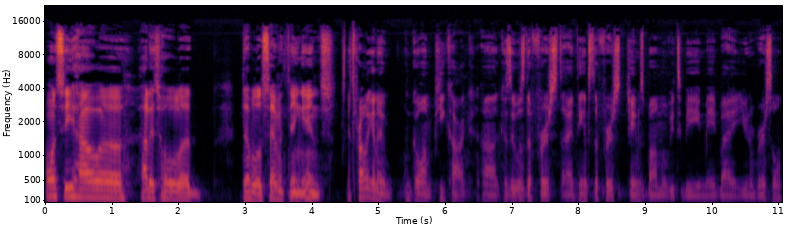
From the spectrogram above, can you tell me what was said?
I want to see how uh how this whole uh 007 thing ends. It's probably gonna go on Peacock because it was the first. I think it's the first James Bond movie to be made by Universal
